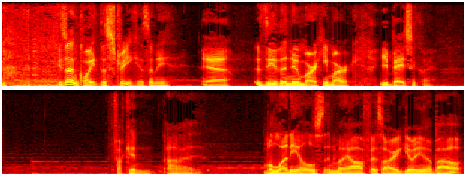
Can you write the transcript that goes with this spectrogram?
He's on quite the streak, isn't he? Yeah. Is he the new Marky Mark? You basically. Fucking uh, millennials in my office arguing about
